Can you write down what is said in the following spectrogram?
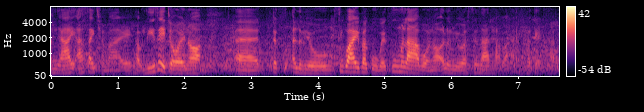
အများကြီးအားစိုက်ချင်ပါတယ်ဟုတ်40ကျော်ရင်တော့အဲတခုအဲ့လိုမျိုးစီးပွားရေးဘက်ကိုပဲကူးမလားပေါ့နော်အဲ့လိုမျိုးတော့စဉ်းစားထားပါတယ်ဟုတ်ကဲ့ဟုတ်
